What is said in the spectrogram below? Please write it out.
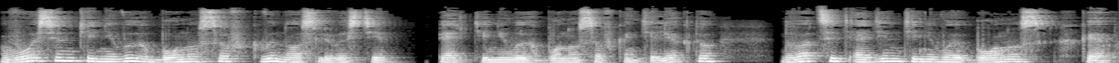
8 теневых бонусов к выносливости, 5 теневых бонусов к интеллекту, 21 теневой бонус к кэп.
